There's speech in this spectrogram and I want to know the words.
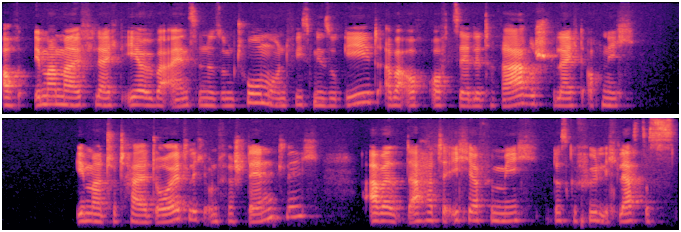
Auch immer mal vielleicht eher über einzelne Symptome und wie es mir so geht, aber auch oft sehr literarisch, vielleicht auch nicht immer total deutlich und verständlich. Aber da hatte ich ja für mich das Gefühl, ich lasse das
